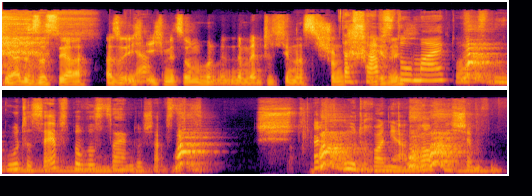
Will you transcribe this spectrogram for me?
ja, das ist ja. Also ich, ja. ich mit so einem Hund mit einem Mäntelchen, das ist schon das schwierig. Das schaffst du, Mike. Du hast ein gutes Selbstbewusstsein. Du schaffst das. Alles gut, Ronja, du brauchst nicht schimpfen.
